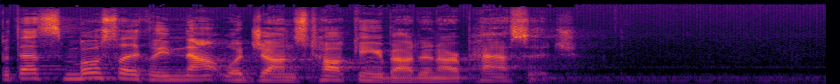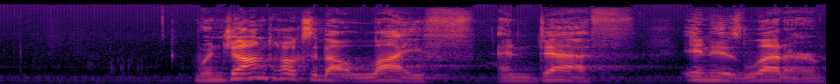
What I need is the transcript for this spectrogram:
But that's most likely not what John's talking about in our passage. When John talks about life and death in his letter,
